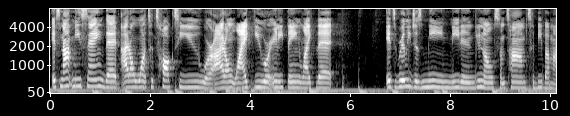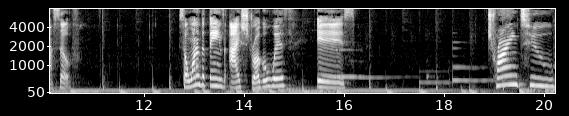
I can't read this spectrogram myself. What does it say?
It's not me saying that I don't want to talk to you or I don't like you or anything like that. It's really just me needing, you know, some time to be by myself. So, one of the things I struggle with is trying to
